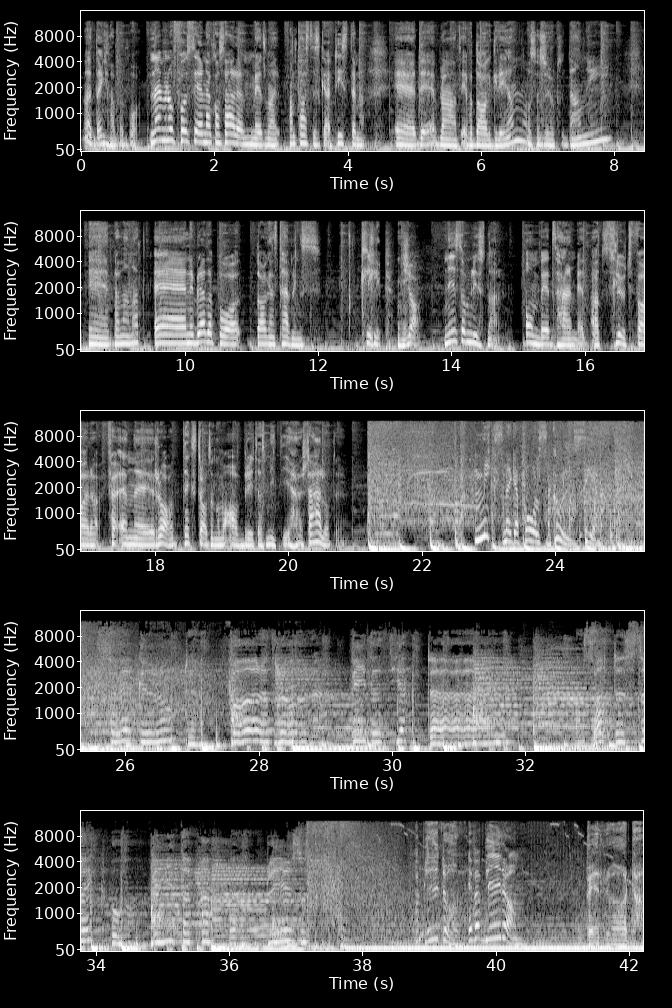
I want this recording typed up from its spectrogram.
Kolla, den knappen på. Nej, men att få se den här konserten med de här fantastiska artisterna. Eh, det är bland annat Eva Dahlgren och sen så är det också Danny. Eh, bland annat. Eh, ni är beredda på dagens tävlingsklipp? Ja. Ni som lyssnar ombeds härmed att slutföra för en eh, rad, textrad som kommer att avbrytas mitt i här. Så här låter det. Mix Megapols guldscen. Söker orden för att röra vid ett hjärta Om svarta streck på vita papper blir så Vad blir de? Ja, vad blir de? Berörda.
